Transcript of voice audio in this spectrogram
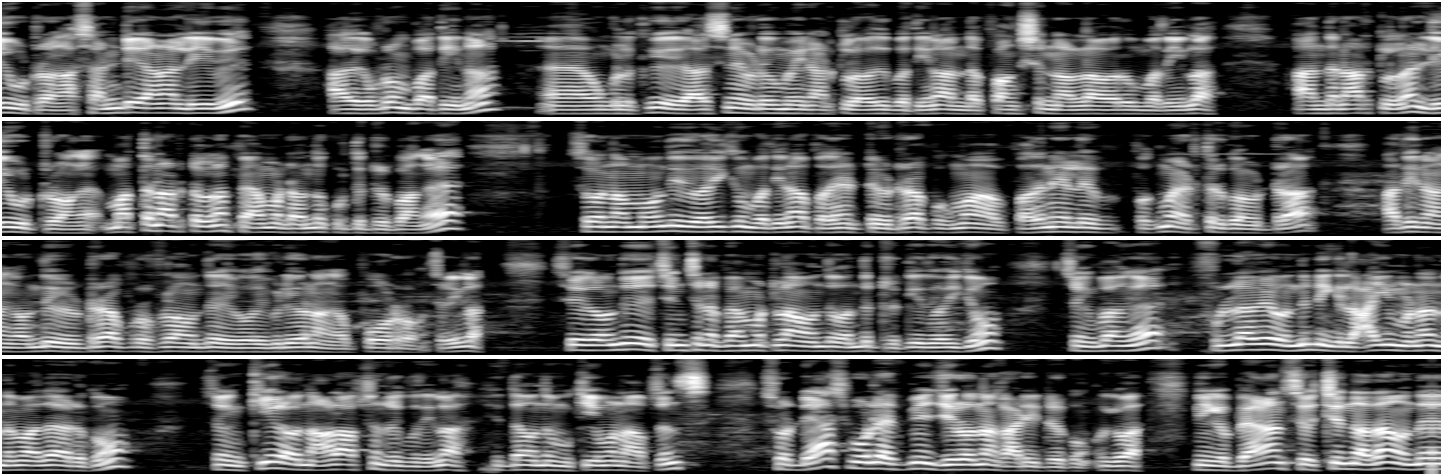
லீவ் விட்றாங்க சண்டே ஆனால் லீவு அதுக்கப்புறம் பார்த்தீங்கன்னா உங்களுக்கு அரிசினா விடுமுறை நாட்களில் வந்து பார்த்திங்கன்னா அந்த ஃபங்க்ஷன் நல்லா வரும் பார்த்தீங்களா அந்த நாட்கள்லாம் லீவ் விட்ருவாங்க மற்ற நாட்கள்லாம் பேமெண்ட் வந்து கொடுத்துட்ருப்பாங்க. ஸோ நம்ம வந்து இது வரைக்கும் பார்த்தீங்கன்னா பதினெட்டு விட்ரா பக்கமாக பதினேழு பக்கமாக எடுத்துருக்கோம் விட்ரா அதையும் நாங்கள் வந்து விட்ரா ப்ரூஃப்லாம் வந்து ஒரு வீடியோ நாங்கள் போடுறோம் சரிங்களா? ஸோ இதில் வந்து சின்ன சின்ன பேமெண்ட்லாம் வந்து வந்துட்டுருக்கு இது வரைக்கும். ஸோ இங்கே ஃபுல்லாகவே வந்து நீங்கள் லாகின் பண்ணால் இந்த மாதிரி தான் இருக்கும். ஸோ இங்கே கீழே வந்து நாலு ஆப்ஷன் இருக்குது பார்த்தீங்களா இதுதான் வந்து முக்கியமான ஆப்ஷன்ஸ் ஸோ டேஷ்போர்டில் எப்பயுமே ஜீரோ தான் காட்டிகிட்டு இருக்கும். ஓகேவா நீங்கள் பேலன்ஸ் வச்சிருந்தா தான் வந்து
